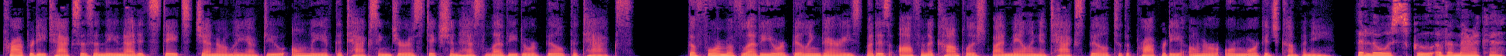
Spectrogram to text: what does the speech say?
Property taxes in the United States generally are due only if the taxing jurisdiction has levied or billed the tax. The form of levy or billing varies but is often accomplished by mailing a tax bill to the property owner or mortgage company. The Law School of America.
